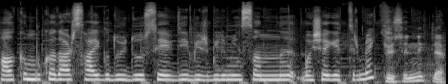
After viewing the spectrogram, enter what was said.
halkın bu kadar saygı duyduğu, sevdiği bir bilim insanını başa getirmek Kesinlikle,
